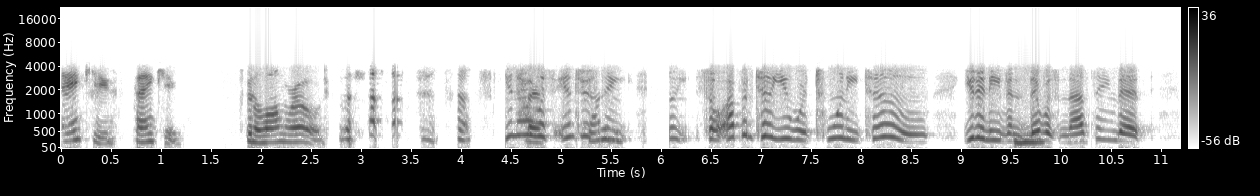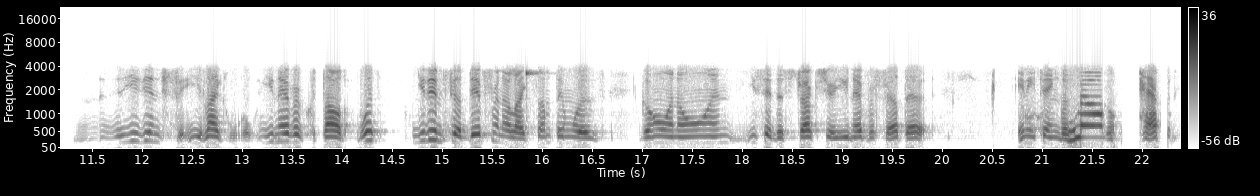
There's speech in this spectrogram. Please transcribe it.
Thank you. Thank you. It's been a long road. you know but, what's interesting? So up until you were 22, you didn't even mm-hmm. there was nothing that you didn't feel, like you never thought what you didn't feel different or like something was going on. You said the structure, you never felt that anything was well, happening.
